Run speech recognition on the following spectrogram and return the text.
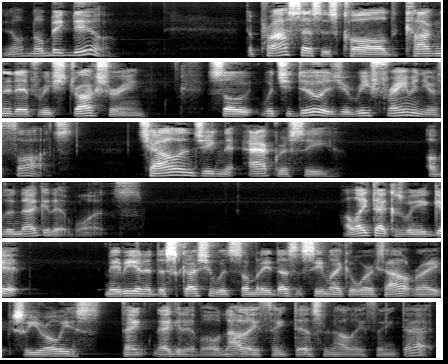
You know, no big deal. The process is called cognitive restructuring. So, what you do is you're reframing your thoughts, challenging the accuracy of the negative ones. I like that because when you get maybe in a discussion with somebody, it doesn't seem like it works out right. So you're always think negative. Oh, now they think this or now they think that.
